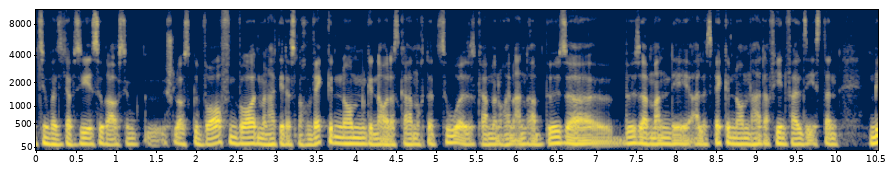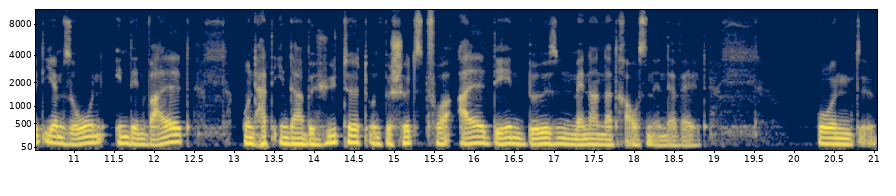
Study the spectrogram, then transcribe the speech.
beziehungsweise ich glaube, sie ist sogar aus dem Schloss geworfen worden. Man hat ihr das noch weggenommen. Genau, das kam noch dazu. Also es kam dann noch ein anderer böser, böser Mann, der alles weggenommen hat. Auf jeden Fall, sie ist dann mit ihrem Sohn in den Wald und hat ihn da behütet und beschützt vor all den bösen Männern da draußen in der Welt. Und äh,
